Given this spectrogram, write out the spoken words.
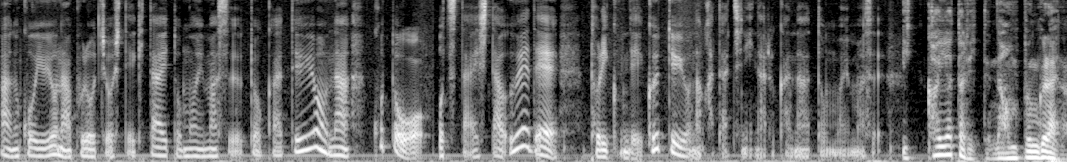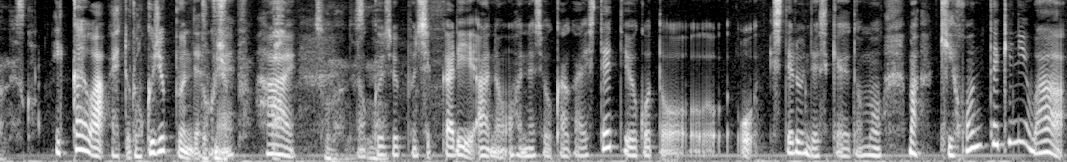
あ、あのこういうようなアプローチをしていきたいと思いますとかっていうようなことをお伝えした上で取り組んでいくっていうような形になるかなと思います。1回あたりって何分ぐらいなんですか？1回は、えっと、60分ですね。はい、そうなんですね。60分しっかりあのお話を伺いしてっていうことをしてるんですけれども、まあ、基本的には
